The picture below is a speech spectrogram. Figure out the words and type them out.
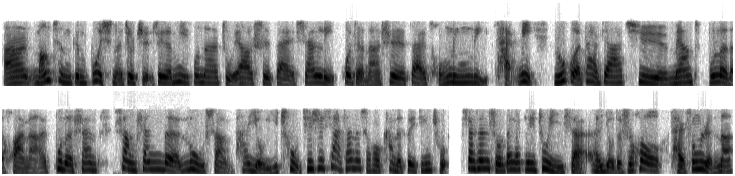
而 mountain 跟 bush 呢，就指这个蜜蜂呢，主要是在山里或者呢是在丛林里采蜜。如果大家去 Mount Buller 的话呢，布勒山上山的路上，它有一处，其实下山的时候看得最清楚。下山的时候大家可以注意一下，呃，有的时候采蜂人呢，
